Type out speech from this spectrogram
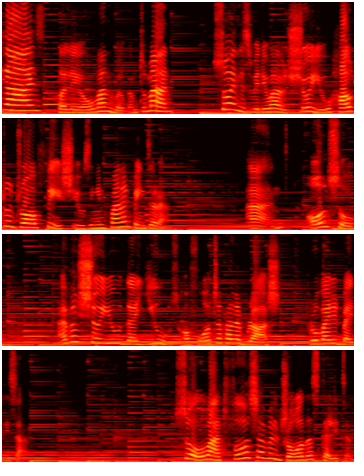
guys, hello and welcome to MAD. So in this video I will show you how to draw a fish using Infinite Painter app. And also I will show you the use of watercolor brush provided by this app. So at first I will draw the skeleton.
